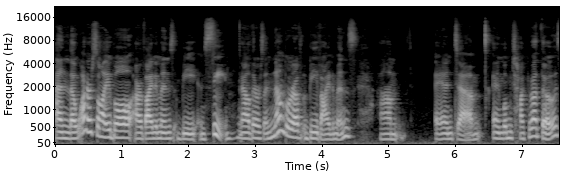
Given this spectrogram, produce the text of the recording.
And the water soluble are vitamins B and C. Now, there's a number of B vitamins, um, and, um, and we'll be talking about those.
